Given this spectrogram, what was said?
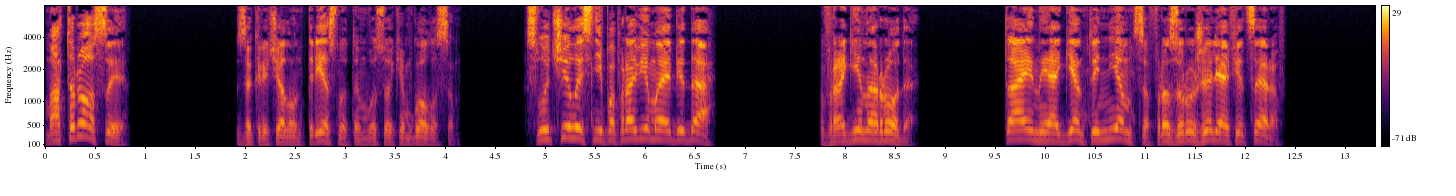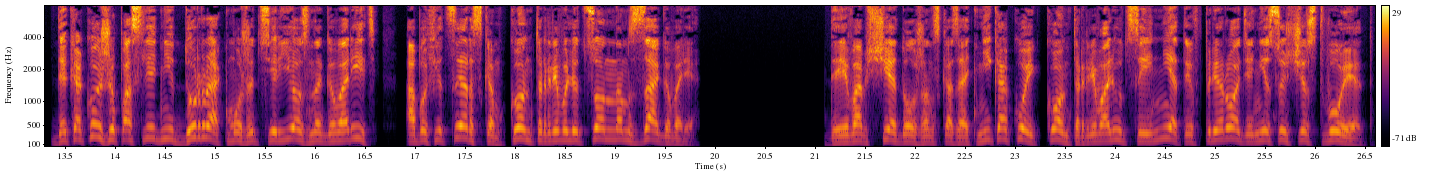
«Матросы!» — закричал он треснутым высоким голосом. Случилась непоправимая беда. Враги народа. Тайные агенты немцев разоружили офицеров. Да какой же последний дурак может серьезно говорить об офицерском контрреволюционном заговоре. Да и вообще, должен сказать, никакой контрреволюции нет и в природе не существует.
